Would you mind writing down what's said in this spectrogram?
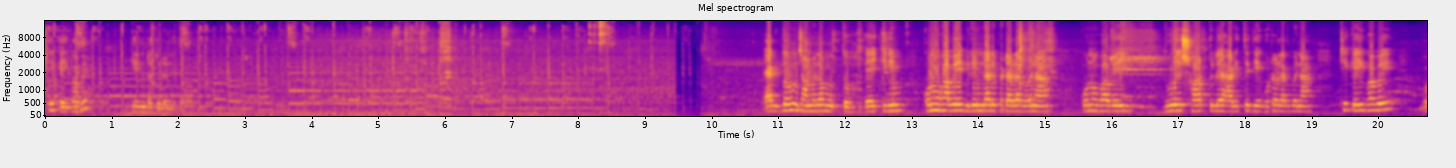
ঠিক এইভাবে ক্রিমটা তুলে নিতে হবে। একদম ঝামেলা মুক্ত এই ক্রিম কোনোভাবেই ব্লিন্ডারে ফেটা লাগবে না কোনোভাবেই দুধের সর তুলে হাঁড়িতে দিয়ে ঘোটা লাগবে না। ঠিক এইভাবেই ও,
